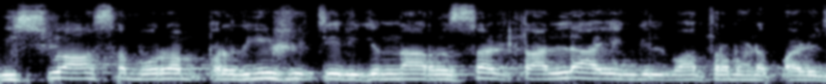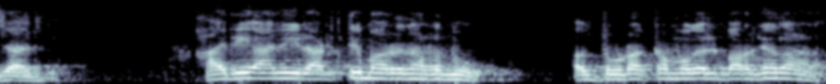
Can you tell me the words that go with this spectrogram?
വിശ്വാസപൂർവം പ്രതീക്ഷിച്ചിരിക്കുന്ന റിസൾട്ട് അല്ല എങ്കിൽ മാത്രമാണ് പഴിചാരുന്നത്. ഹരിയാനയിൽ അട്ടിമറി നടന്നു. അത് തുടക്കം മുതൽ പറഞ്ഞതാണ്.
